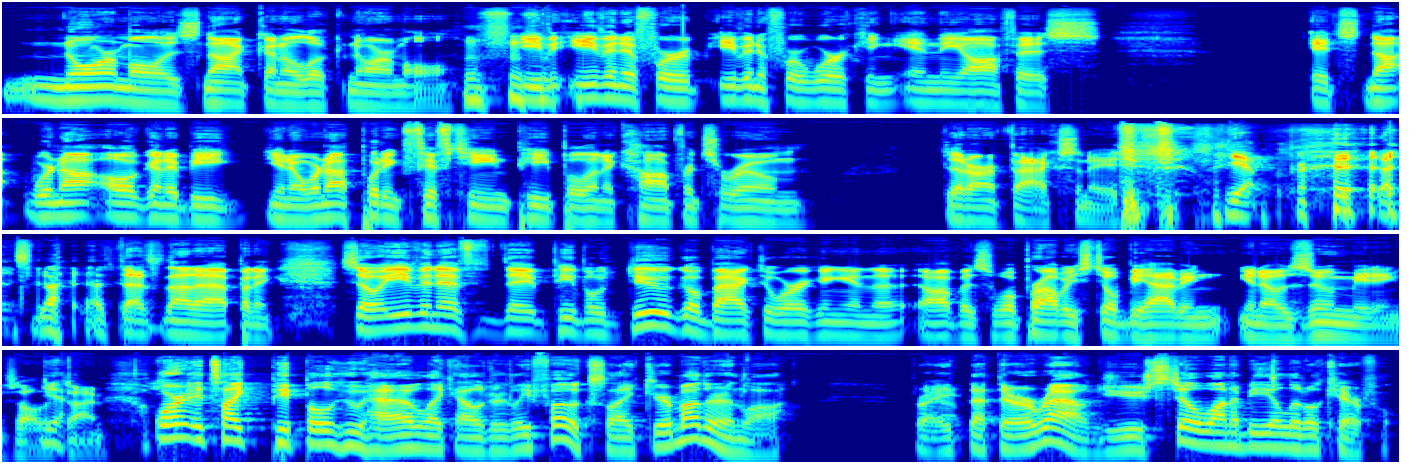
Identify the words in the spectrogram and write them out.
normal is not going to look normal. even even if we're even if we're working in the office, it's not we're not all going to be, you know, we're not putting 15 people in a conference room that aren't vaccinated. yep that's not that's not happening. So even if the people do go back to working in the office, we'll probably still be having you know Zoom meetings all the Yeah. time. or it's like people who have like elderly folks like your mother-in-law right Yeah. that they're around you still want to be a little careful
